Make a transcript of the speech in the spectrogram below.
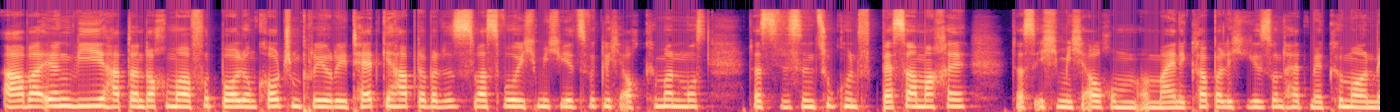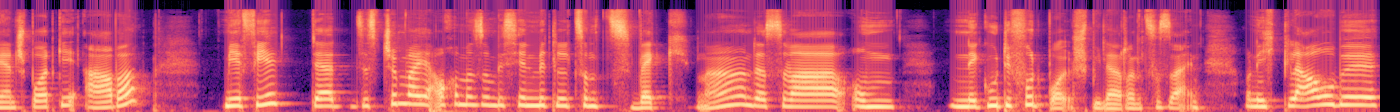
Aber irgendwie hat dann doch immer Football und Coaching Priorität gehabt. Aber das ist was, wo ich mich jetzt wirklich auch kümmern muss, dass ich das in Zukunft besser mache, dass ich mich auch um, meine körperliche Gesundheit mehr kümmere und mehr in Sport gehe. Aber mir fehlt der, das Gym war ja auch immer so ein bisschen Mittel zum Zweck. Ne? Das war, um eine gute Footballspielerin zu sein. Und ich glaube,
